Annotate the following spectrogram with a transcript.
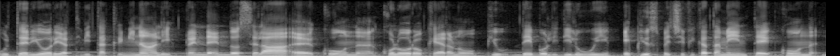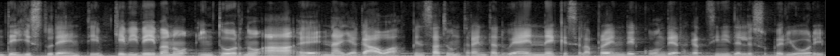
ulteriori attività criminali, prendendosela eh, con coloro che erano più deboli di lui e più specificatamente con degli studenti che vivevano intorno a eh, Nayagawa. Pensate un 32enne che se la prende con dei ragazzini delle superiori,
